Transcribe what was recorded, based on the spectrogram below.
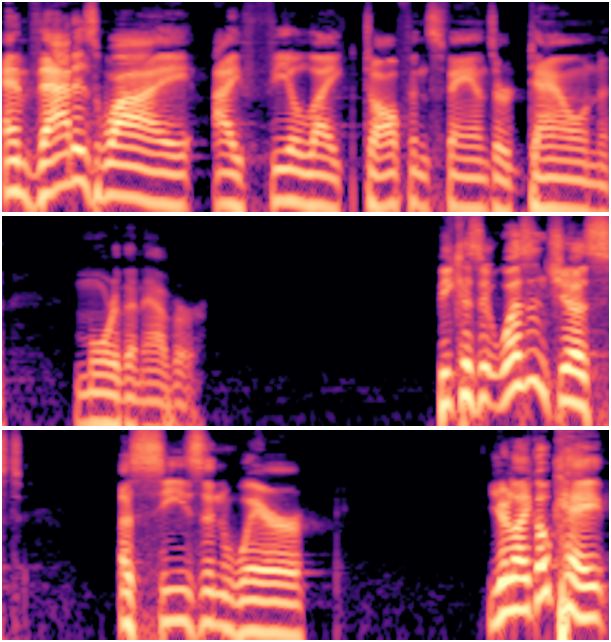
And that is why I feel like Dolphins fans are down more than ever. Because it wasn't just a season where you're like, okay,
